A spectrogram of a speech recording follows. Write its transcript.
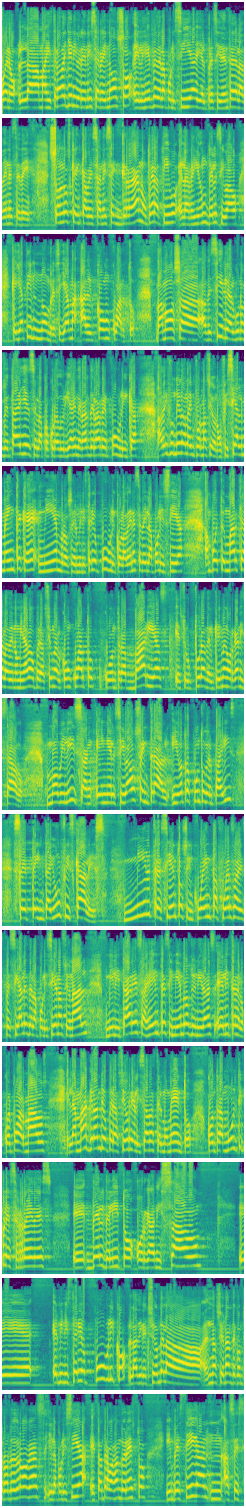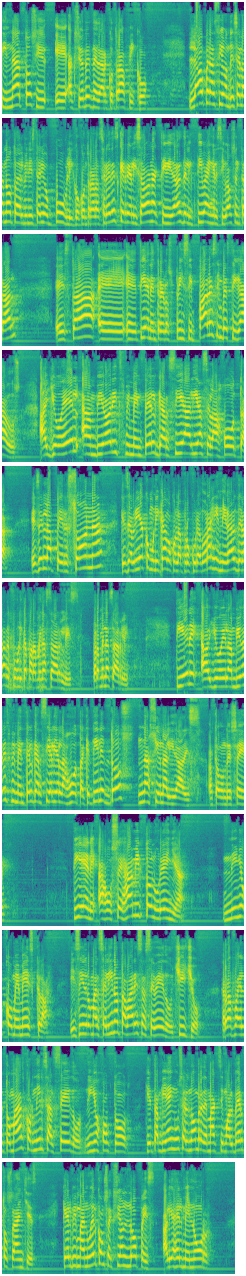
Bueno, la magistrada Jenny Berenice Reynoso, el jefe de la policía y el presidente de la DNCD son los que encabezan ese gran operativo en la región del Cibao, que ya tiene un nombre, se llama Halcón Cuarto. Vamos a, decirle algunos detalles. La Procuraduría General de la República ha difundido la información oficialmente que miembros del Ministerio Público, la DNCD y la policía han puesto en marcha la denominada Operación Halcón Cuarto contra varias estructuras del crimen organizado movilizan en el Cibao Central y otros puntos del país 71 fiscales, 1.350 fuerzas especiales de la Policía Nacional, militares, agentes y miembros de unidades élites de los cuerpos armados en la más grande operación realizada hasta el momento contra múltiples redes eh, del delito organizado. Eh, el Ministerio Público, la Dirección de la Nacional de Control de Drogas y la policía están trabajando en esto, investigan mm, asesinatos y eh, acciones de narcotráfico. La operación, dice la nota del Ministerio Público, contra las redes que realizaban actividades delictivas en el Cibao Central, está, eh, eh, tiene entre los principales investigados a Joel Ambioritz Pimentel García alias La J, esa es la persona que se habría comunicado con la Procuradora General de la República para amenazarles, para amenazarle. Tiene a Joel Ambioris Pimentel García Alias La Jota, que tiene dos nacionalidades, hasta donde sé. Tiene a José Hamilton Ureña, niño come mezcla. Isidro Marcelino Tavares Acevedo, Chicho. Rafael Tomás Cornil Salcedo, niño hot quien también usa el nombre de Máximo Alberto Sánchez. Kelvin Manuel Concepción López, alias El Menor,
